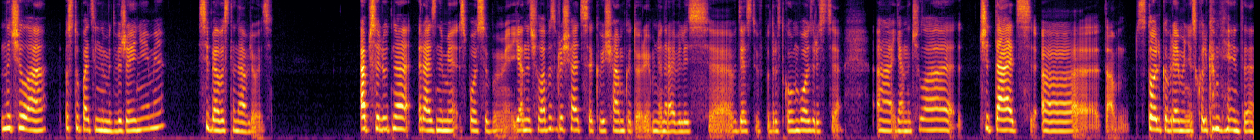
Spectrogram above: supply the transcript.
начала поступательными движениями себя восстанавливать абсолютно разными способами. Я начала возвращаться к вещам, которые мне нравились э, в детстве, в подростковом возрасте. А, я начала читать э, там столько времени, сколько мне это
